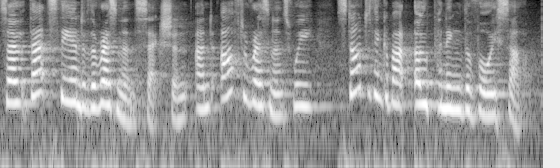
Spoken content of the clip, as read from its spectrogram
So that's the end of the resonance section. And after resonance, we start to think about opening the voice up.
